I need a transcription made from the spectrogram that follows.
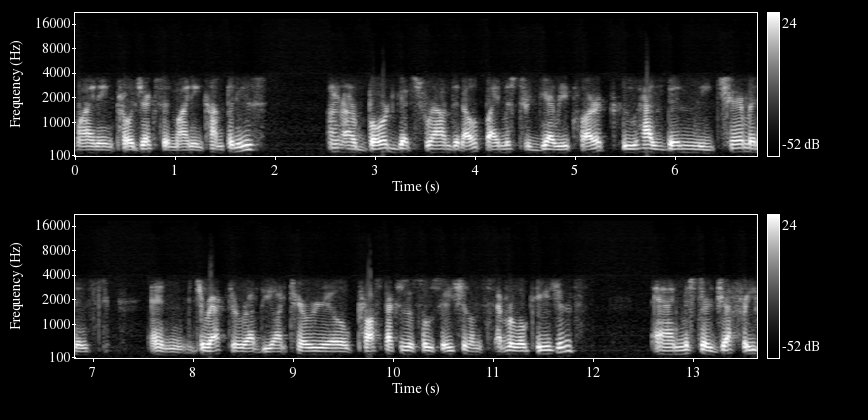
mining projects and mining companies. And our board gets rounded out by Mr. Gary Clark, who has been the chairman and, and director of the Ontario Prospectors Association on several occasions, and Mr. Jeffrey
